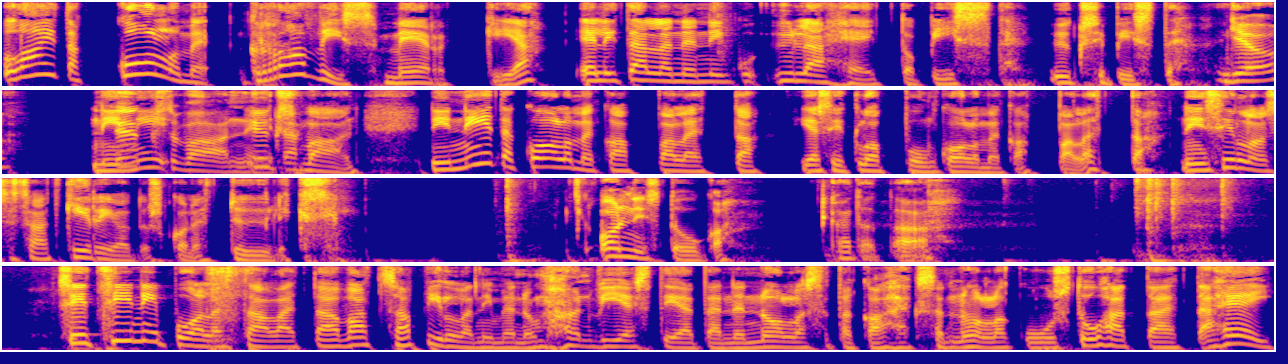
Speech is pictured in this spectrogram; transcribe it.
laita kolme gravismerkkiä, eli tällainen niin kuin yläheittopiste, yksi piste. Joo. Niin Yksi vaan niitä. Yksi vaan. Niin niitä kolme kappaletta ja sitten loppuun kolme kappaletta, niin silloin sä saat kirjoituskone tyyliksi. Onnistuuko? Katsotaan. Sitten Sini puolestaan laittaa WhatsAppilla nimenomaan viestiä tänne 0108 06000, että hei,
